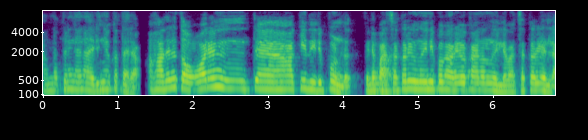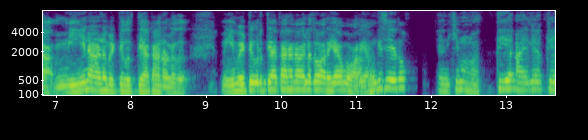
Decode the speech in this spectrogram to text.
അന്നപ്പിന് ഞാൻ അരിഞ്ഞൊക്കെ തരാം. അതിന് തോരൻ ആക്കി ആക്കിയത് ഇരിപ്പുണ്ട് പിന്നെ പച്ചക്കറി ഒന്നും ഇനിയിപ്പോ കറി വെക്കാനൊന്നും ഇല്ല. പച്ചക്കറി അല്ല മീനാണ് വെട്ടി വൃത്തിയാക്കാനുള്ളത്. മീൻ വെട്ടി വൃത്തിയാക്കാനൊക്കെ വല്ലതും അറിയാവോ? അറിയാമെങ്കിൽ ചെയ്തോ. എനിക്ക് മത്തി അയലയൊക്കെ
